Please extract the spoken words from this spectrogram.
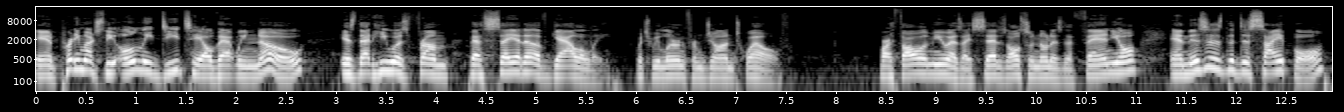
And pretty much the only detail that we know is that he was from Bethsaida of Galilee, which we learn from John 12. Bartholomew, as I said, is also known as Nathaniel. And this is the disciple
